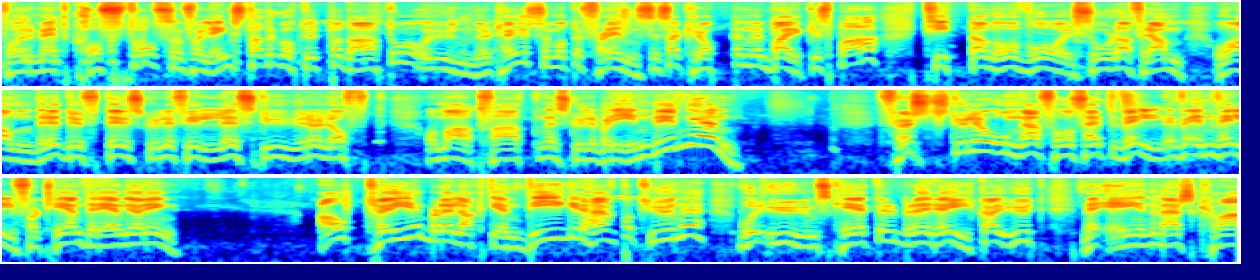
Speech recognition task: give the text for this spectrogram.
For med et kosthold som for lengst hadde gått ut på dato, og undertøy som måtte flenses av kroppen med barkespa, titta nå vårsola fram, og andre dufter skulle fylle stuer og loft, og matfatene skulle bli innbydende igjen. Først skulle unga få seg vel, en velfortjent rengjøring. Alt tøyet ble lagt i en diger haug på tunet, hvor uumskheter ble røyka ut med einebærskva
